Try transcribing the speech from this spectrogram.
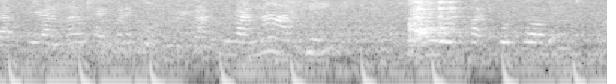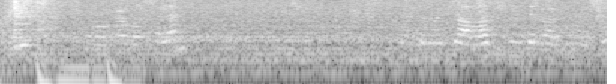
রাত্রে রান্না একবারে। রাত্রে রান্না আছেই ভাত করতে হবে। ওটা বসালাম। তোমরা একটু আওয়াজ শুনতে পাবো হয়তো।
